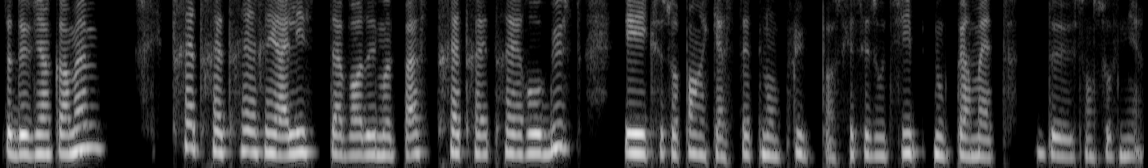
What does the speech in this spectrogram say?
ça devient quand même très, très, très réaliste d'avoir des mots de passe très, très, très robustes et que ce soit pas un casse-tête non plus, parce que ces outils nous permettent de s'en souvenir.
